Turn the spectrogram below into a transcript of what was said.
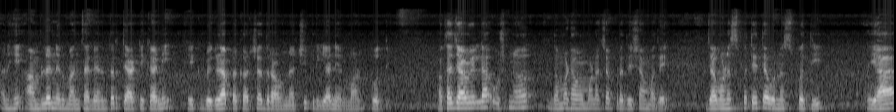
आणि हे आम्ल निर्माण झाल्यानंतर त्या ठिकाणी एक वेगळ्या प्रकारच्या द्रावणाची क्रिया निर्माण होते. आता ज्यावेळेला उष्ण दमट हवामानाच्या प्रदेशामध्ये ज्या वनस्पती आहेत त्या वनस्पती या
